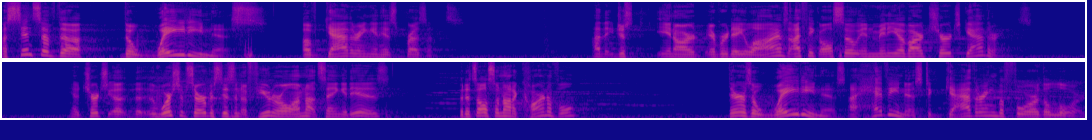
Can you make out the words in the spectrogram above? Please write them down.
a sense of the, the weightiness of gathering in His presence. I think just in our everyday lives, I think also in many of our church gatherings. You know, church, uh, the worship service isn't a funeral. I'm not saying it is, but it's also not a carnival. There is a weightiness, a heaviness to gathering before the Lord.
